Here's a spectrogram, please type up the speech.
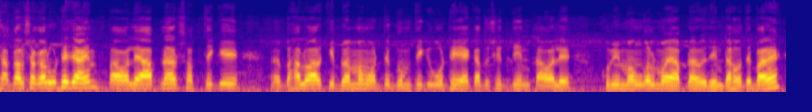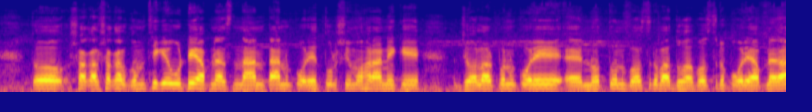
সকাল সকাল উঠে যান, তাহলে আপনার সব থেকে ভালো আর কি ব্রহ্মা মুহূর্তে ঘুম থেকে উঠে একাদশীর দিন, তাহলে খুবই মঙ্গলময় আপনার ওই দিনটা হতে পারে। তো সকাল সকাল ঘুম থেকে উঠে আপনার স্নান টান করে তুলসী মহারানীকে জল অর্পণ করে নতুন বস্ত্র বা ধোয়া বস্ত্র পরে আপনারা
